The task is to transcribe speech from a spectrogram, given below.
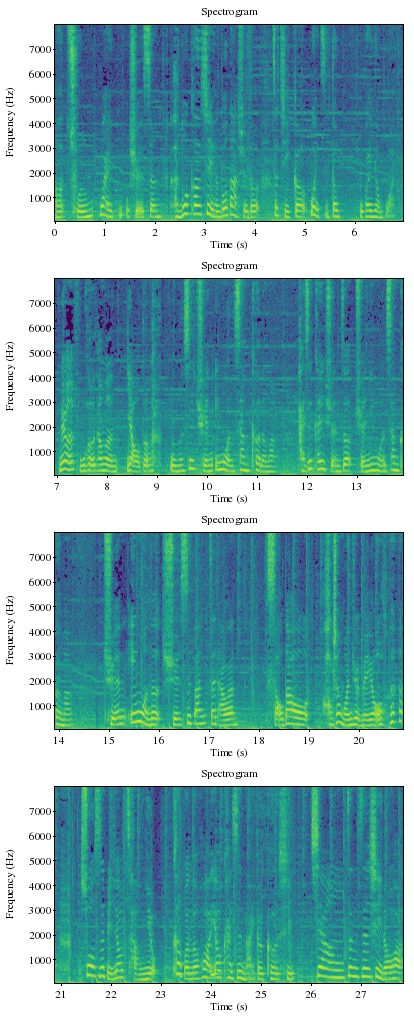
呃纯外国学生，很多科系、很多大学的这几个位置都不会用完，没有人符合他们要的。我们是全英文上课的吗？还是可以选择全英文上课吗？全英文的学士班在台湾少到好像完全没有，硕士比较常有。课本的话要看是哪一个科系，像政治系的话，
